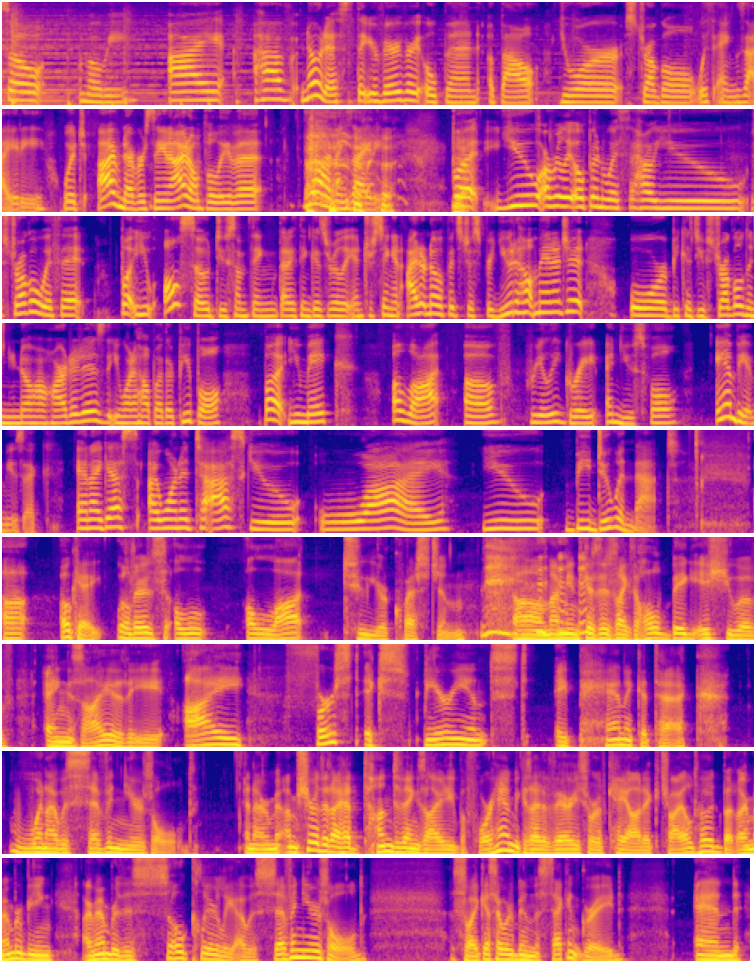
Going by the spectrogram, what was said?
So, Moby, I have noticed that you're very, very open about your struggle with anxiety, which I've never seen. I don't believe it. You don't have anxiety. But you are really open with how you struggle with it. But you also do something that I think is really interesting. And I don't know if it's just for you to help manage it or because you've struggled and you know how hard it is that you want to help other people. But you make a lot of really great and useful ambient music. And I guess I wanted to ask you why you be doing that. Okay. Well, there's a, a lot to your question. Um, I mean, because there's like the whole big issue of anxiety. I first experienced a panic attack when I was seven years old. And I I'm sure that I had tons of anxiety beforehand because I had a very sort of chaotic childhood. But I remember being, I remember this so clearly. I was seven years old. So I guess I would have been in the second grade. And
